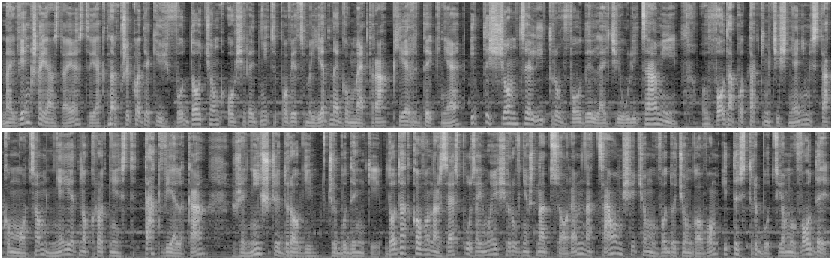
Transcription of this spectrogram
Największa jazda jest, jak na przykład jakiś wodociąg o średnicy powiedzmy jednego metra pierdyknie i tysiące litrów wody leci ulicami. Woda pod takim ciśnieniem i z taką mocą niejednokrotnie jest tak wielka, że niszczy drogi czy budynki. Dodatkowo nasz zespół zajmuje się również nadzorem nad całą siecią wodociągową i dystrybucją wody.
